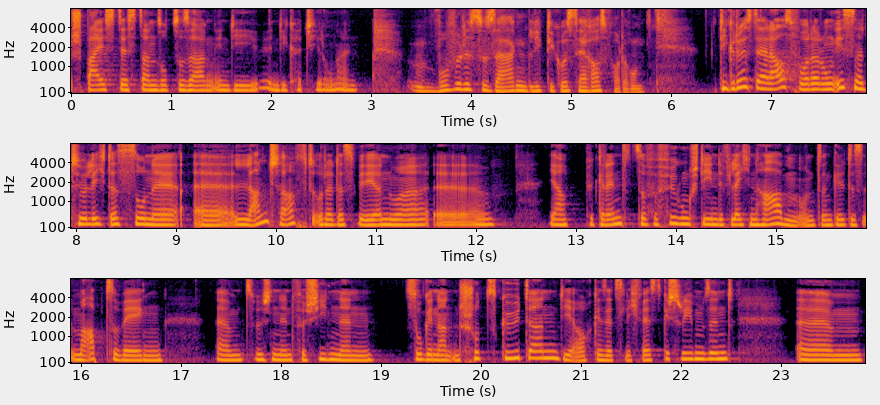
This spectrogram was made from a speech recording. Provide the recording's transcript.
speist es dann sozusagen in die, in die Kartierung ein. Wo würdest du sagen, liegt die größte Herausforderung? Die größte Herausforderung ist natürlich, dass so eine äh, Landschaft oder dass wir ja nur äh, ja, begrenzt zur Verfügung stehende Flächen haben. Und dann gilt es immer abzuwägen ähm, zwischen den verschiedenen sogenannten Schutzgütern, die auch gesetzlich festgeschrieben sind, ähm,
